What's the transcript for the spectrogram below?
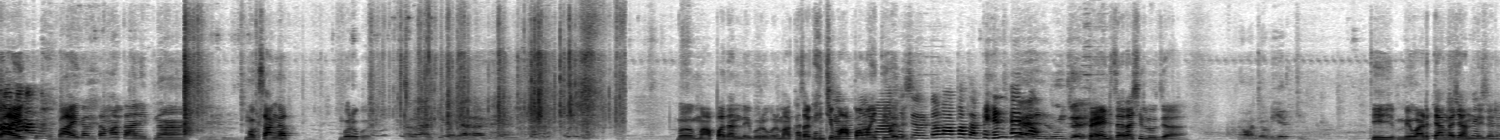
बाईक बाईक आणता माका आणीत ना. मग सांगात बरोबर. बघ मापात आणलंय. बरोबर. माका सगळ्यांची मापा माहिती झाली शर्ट मापाचा पॅन्ट पॅन्ट जराशी लूज तेवढी येत ती. ती मी वाढत्या अंगाची आणलंय जरा.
